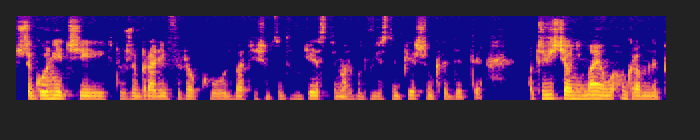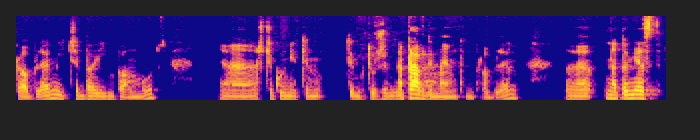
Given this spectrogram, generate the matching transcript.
szczególnie ci, którzy brali w roku 2020 albo 2021 kredyty, oczywiście oni mają ogromny problem i trzeba im pomóc, szczególnie tym, tym którzy naprawdę mają ten problem. Natomiast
